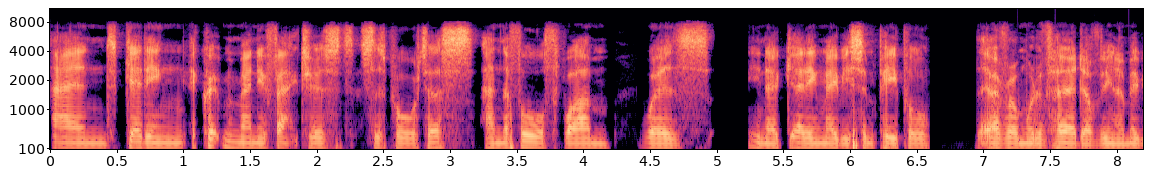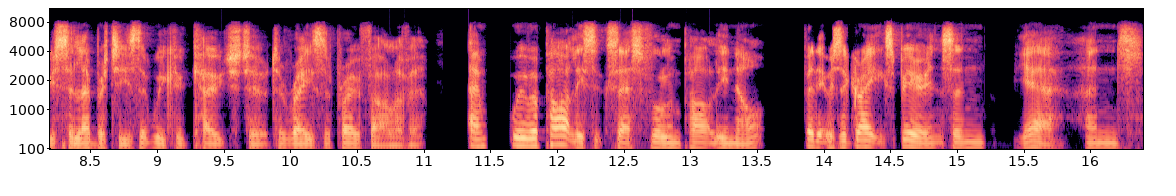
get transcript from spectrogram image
and getting equipment manufacturers to support us. And the fourth one was, you know, getting maybe some people that everyone would have heard of, you know, maybe celebrities that we could coach to, to raise the profile of it. And we were partly successful and partly not, but it was a great experience. And yeah, and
